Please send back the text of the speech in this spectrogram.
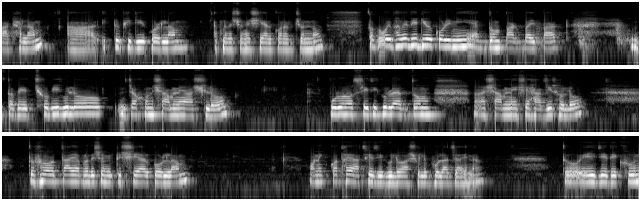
পাঠালাম আর একটু ভিডিও করলাম আপনাদের সঙ্গে শেয়ার করার জন্য। তবে ওইভাবে ভিডিও করিনি, একদম পার্ট বাই পার্ট। তবে ছবিগুলো যখন সামনে আসলো, পুরনো স্মৃতিগুলো একদম সামনে এসে হাজির হলো। তো তাই আপনাদের সঙ্গে একটু শেয়ার করলাম। অনেক কথাই আছে যেগুলো আসলে ভোলা যায় না। তো এই যে দেখুন,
